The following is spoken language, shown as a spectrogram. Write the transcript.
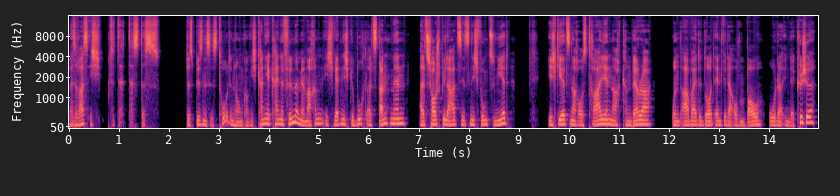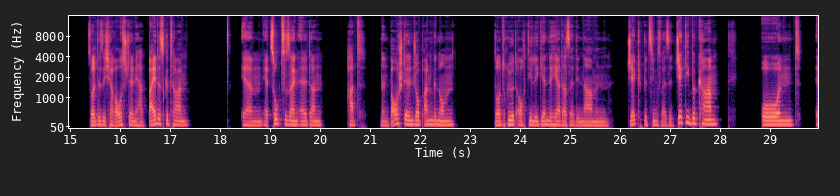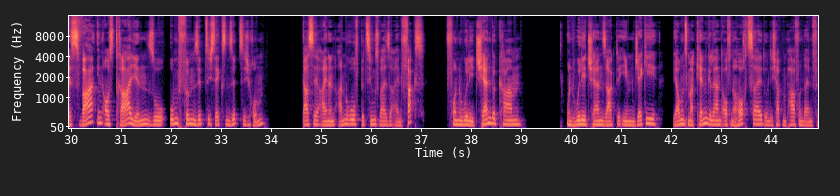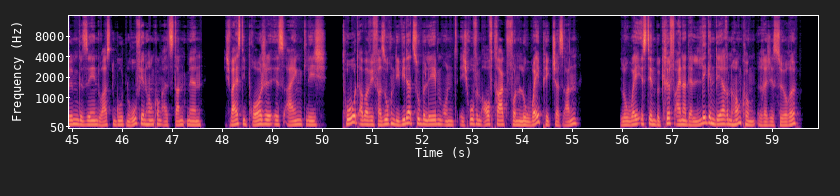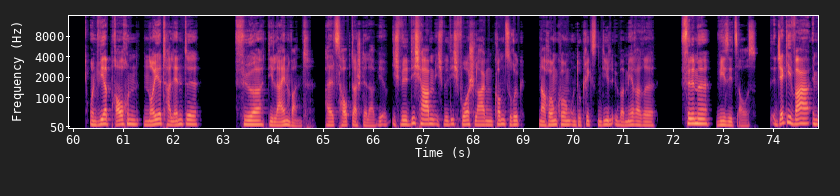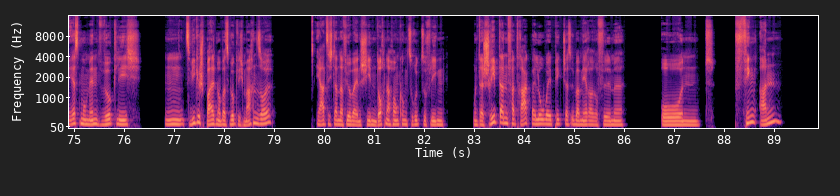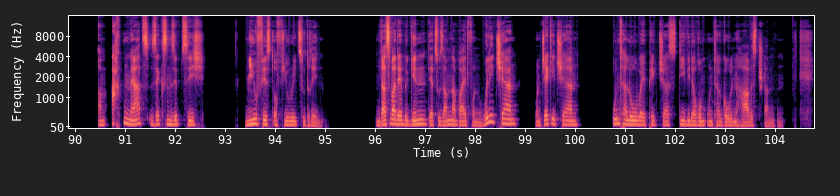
weißt du was, ich, das, das, das Business ist tot in Hongkong. Ich kann hier keine Filme mehr machen. Ich werde nicht gebucht als Stuntman. Als Schauspieler hat es jetzt nicht funktioniert. Ich gehe jetzt nach Australien, nach Canberra und arbeite dort entweder auf dem Bau oder in der Küche. Sollte sich herausstellen, er hat beides getan. Ähm, er zog zu seinen Eltern, hat einen Baustellenjob angenommen Dort rührt auch die Legende her, dass er den Namen Jack bzw. Jackie bekam. Und es war in Australien so um 75, 76 rum, dass er einen Anruf bzw. ein Fax von Willie Chan bekam. Und Willie Chan sagte ihm, Jackie, wir haben uns mal kennengelernt auf einer Hochzeit und ich habe ein paar von deinen Filmen gesehen. Du hast einen guten Ruf hier in Hongkong als Stuntman. Ich weiß, die Branche ist eigentlich tot, aber wir versuchen die wiederzubeleben und ich rufe im Auftrag von Lo Wei Pictures an. Lo Wei ist den Begriff einer der legendären Hongkong-Regisseure und wir brauchen neue Talente für die Leinwand als Hauptdarsteller. ich will dich haben, ich will dich vorschlagen, komm zurück nach Hongkong und du kriegst einen Deal über mehrere Filme, wie sieht's aus? Jackie war im ersten Moment wirklich mh, hm, zwiegespalten, ob er es wirklich machen soll. Er hat sich dann dafür aber entschieden, doch nach Hongkong zurückzufliegen, unterschrieb dann einen Vertrag bei Lowway Pictures über mehrere Filme und fing an, am 8. März 76 New Fist of Fury zu drehen. Und das war der Beginn der Zusammenarbeit von Willie Chan und Jackie Chan unter Lowway Pictures, die wiederum unter Golden Harvest standen.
